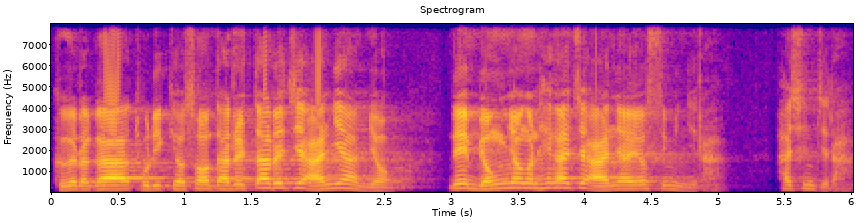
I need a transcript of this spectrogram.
그가 돌이켜서 나를 따르지 아니하며 내 명령을 행하지 아니하였음이니라 하신지라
